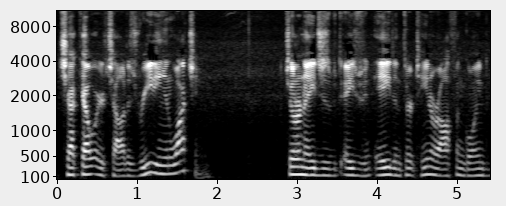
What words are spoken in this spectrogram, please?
Check out what your child is reading and watching. Children ages between 8 and 13 are often going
